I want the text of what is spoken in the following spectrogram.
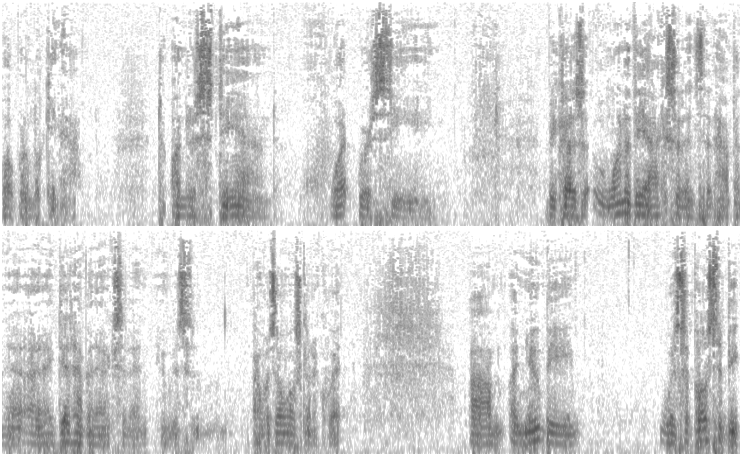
what we're looking at, to understand what we're seeing. Because one of the accidents that happened, and I did have an accident, it was, I was almost going to quit. Um, a newbie was supposed to be,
